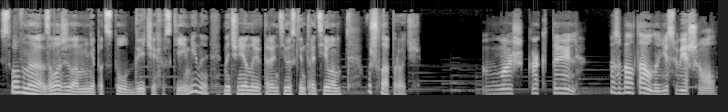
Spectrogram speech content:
словно заложила мне под стул две чеховские мины, начиненные тарантиновским тротилом, ушла прочь. «Ваш коктейль сболтал, но не смешивал»,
